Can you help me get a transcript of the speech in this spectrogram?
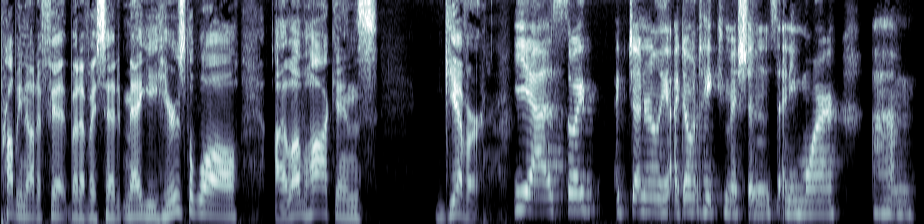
Probably not a fit. But if I said, Maggie, here's the wall. I love Hawkins. Give her. Yeah so I, I generally i don't take commissions anymore um,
